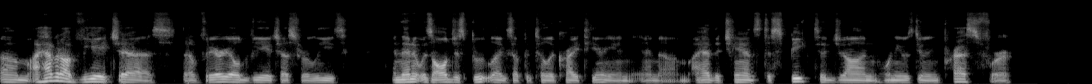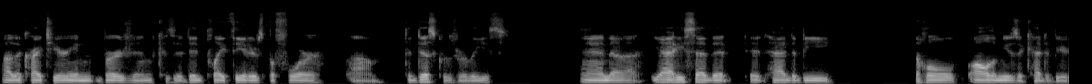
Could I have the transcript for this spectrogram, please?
Um, I have it on VHS, the very old VHS release, and then it was all just bootlegs up until the Criterion. And um, I had the chance to speak to John when he was doing press for uh, the Criterion version because it did play theaters before um, the disc was released and uh, yeah, he said that it had to be the whole, all the music had to be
